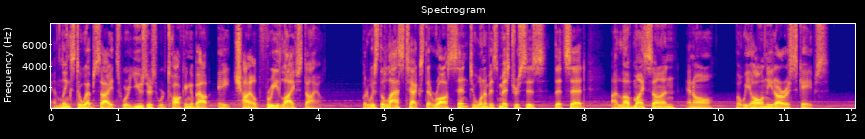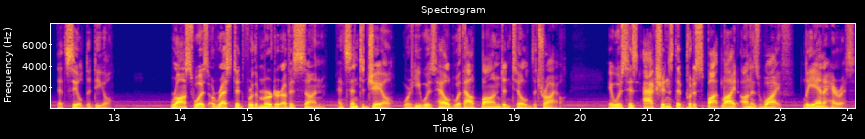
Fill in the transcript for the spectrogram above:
and links to websites where users were talking about a child free lifestyle. But it was the last text that Ross sent to one of his mistresses that said, I love my son and all, but we all need our escapes, that sealed the deal. Ross was arrested for the murder of his son and sent to jail where he was held without bond until the trial. It was his actions that put a spotlight on his wife, Leanna Harris.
